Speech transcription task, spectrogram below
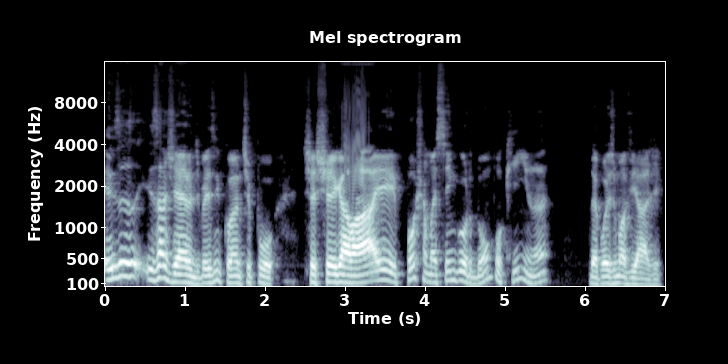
eles exageram de vez em quando. Tipo, você chega lá e, poxa, mas você engordou um pouquinho, né? Depois de uma viagem.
